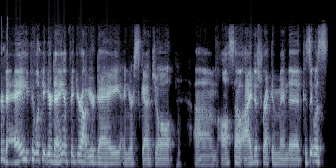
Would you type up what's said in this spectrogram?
day. You could look at your day and figure out your day and your schedule. Um, also, I just recommended because it was,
